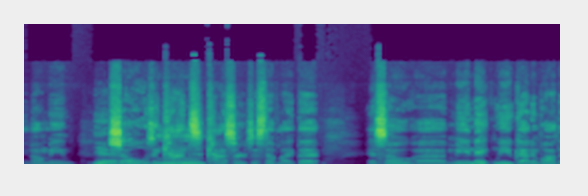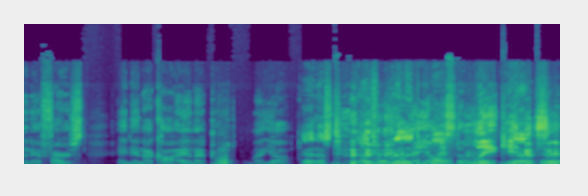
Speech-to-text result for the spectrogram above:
You know I mean yeah, shows and con- concerts and stuff like that. And so uh, me and Nick we got involved in that first, and then I called A like like yo. Yeah, that's that's really the Hey, yo, plug. it's the lick, Yeah. what I'm saying?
